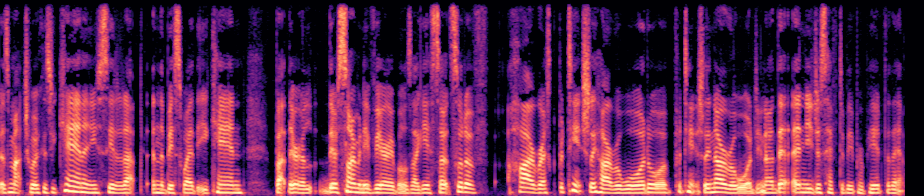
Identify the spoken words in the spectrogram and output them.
as much work as you can and you set it up in the best way that you can. But there are there's so many variables, I guess. So it's sort of high risk, potentially high reward, or potentially no reward. You know that, and you just have to be prepared for that.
